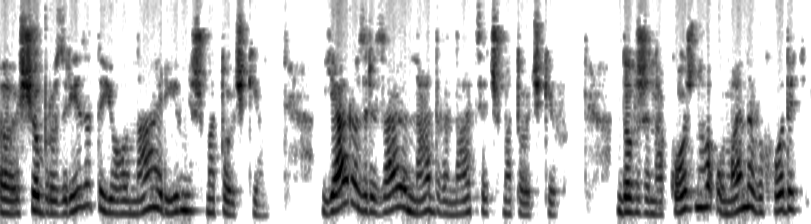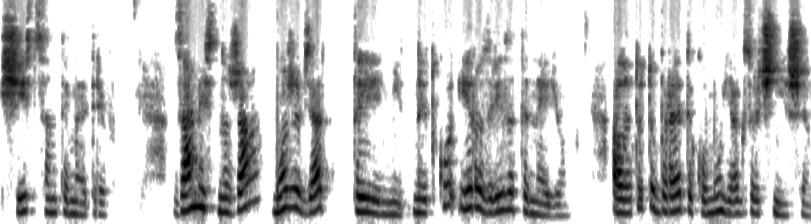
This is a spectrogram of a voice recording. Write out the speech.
е, щоб розрізати його на рівні шматочки. Я розрізаю на 12 шматочків. Довжина кожного у мене виходить 6 см. Замість ножа може взяти нитку і розрізати нею, але тут обирайте кому як зручніше.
